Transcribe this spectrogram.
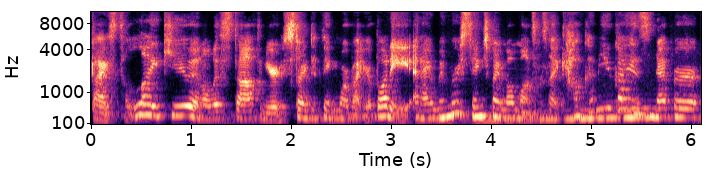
guys to like you and all this stuff, and you're starting to think more about your body. And I remember saying to my mom once, I was like, how come you guys never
